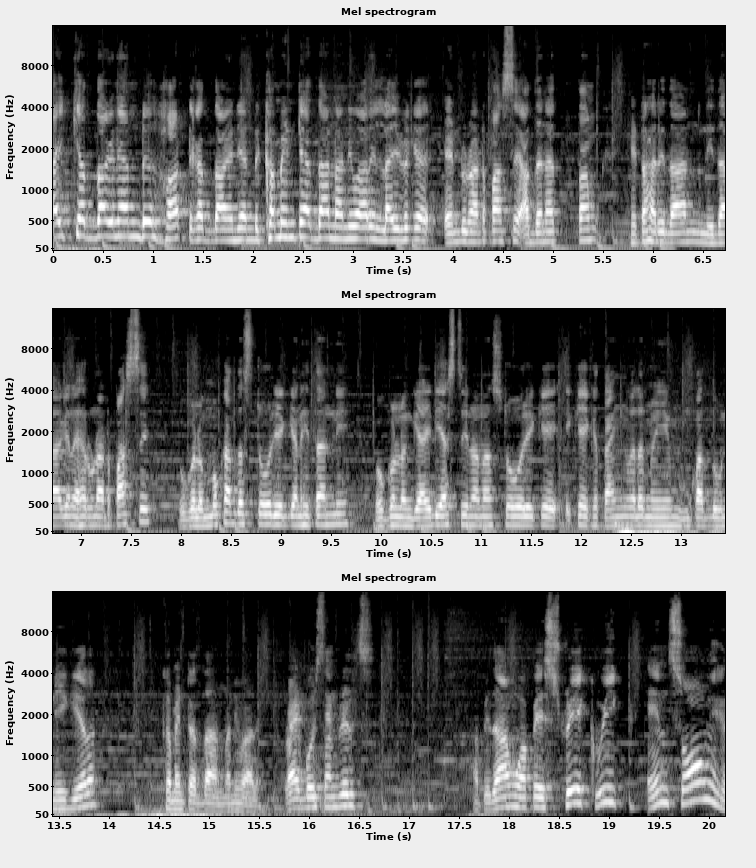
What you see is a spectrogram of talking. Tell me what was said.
ලයික් අදදාගෙන අන්ඩ හට එකක්දාගෙන අන්ඩ කමෙන්ට අදන්න අනිවාරෙන් ලයිව එක එන්ඩුනට පස්සේ අද නැත්තම් හෙට හරි දාන්න නිදාගෙන හැරුණට පස්සේ ඔගොල මොකක්ද ස්ටෝරියක් ගැන හිතන්නේ? ඔගොල්ලන්ගේ අයිඩියස්ති නන ස්ටෝරි එක එක එක තැන්වල මේ මොකක්ද වුණේ කියලා කමෙන්ට අදදාන්න අනිවාර රයි බොයි සංගල්ස් අපි දාමු අපේ ස්ට්‍රේක් වීක් එන් සෝන් එක.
